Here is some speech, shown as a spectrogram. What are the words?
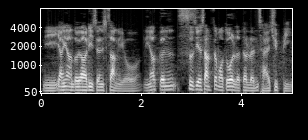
你样样都要力争上游，你要跟世界上这么多人的人才去比，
